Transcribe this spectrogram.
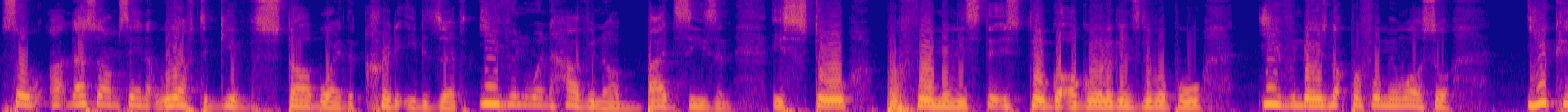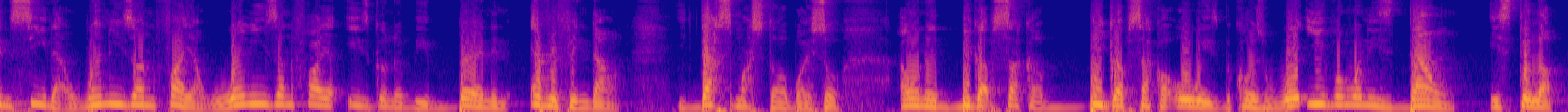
So uh, that's what I'm saying. That we have to give Starboy the credit he deserves, even when having a bad season. He's still performing. He's still, he's still got a goal against Liverpool, even though he's not performing well. So you can see that when he's on fire, when he's on fire, he's gonna be burning everything down. That's my star boy. So I want to big up Saka, big up Saka always because even when he's down, he's still up.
